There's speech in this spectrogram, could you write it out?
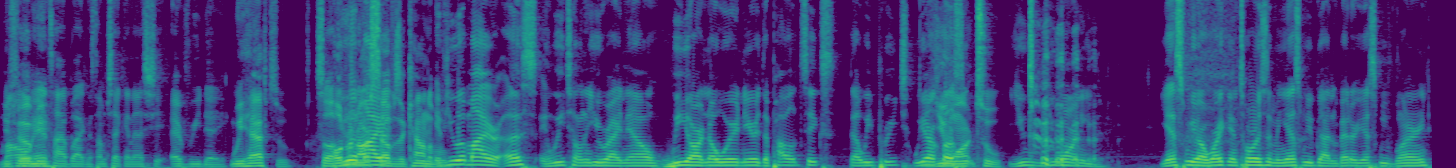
My feel own me? anti-blackness. I'm checking that shit every day. we have to. So Holding admire, ourselves accountable. If you admire us, and we telling you right now, we are nowhere near the politics that we preach. We are. you close. aren't too. You you aren't either. Yes, we are working towards them, and yes, we've gotten better. Yes, we've learned,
